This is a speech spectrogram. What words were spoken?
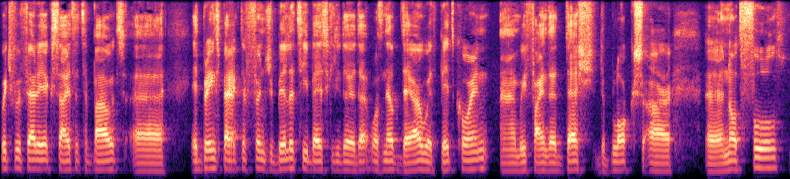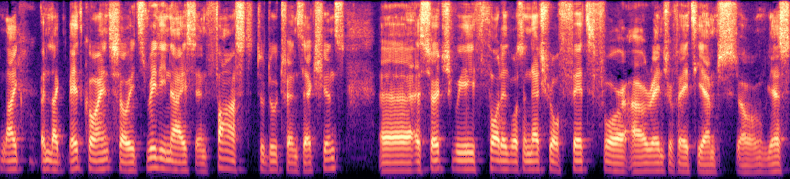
which we're very excited about. Uh, it brings back the fungibility, basically the, that was not there with Bitcoin, and we find that Dash the blocks are uh, not full like unlike Bitcoin. So it's really nice and fast to do transactions. Uh, as such, we thought it was a natural fit for our range of ATMs. So yes,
